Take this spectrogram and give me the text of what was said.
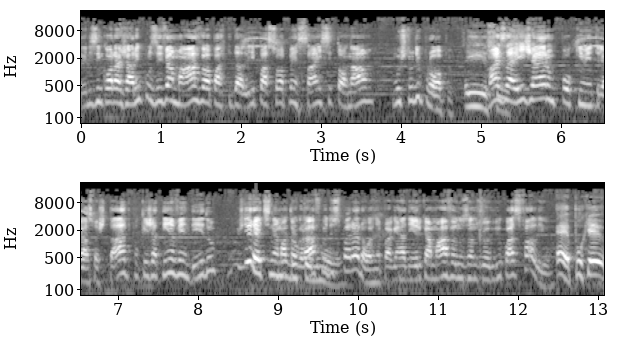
Eles encorajaram, inclusive, a Marvel a partir dali passou a pensar em se tornar um, estúdio próprio. Isso, Mas isso. aí já era um pouquinho, entre aspas, tarde, porque já tinha vendido os direitos cinematográficos dos super-heróis, né? Pra ganhar dinheiro que a Marvel nos anos 2000 quase faliu. É, porque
